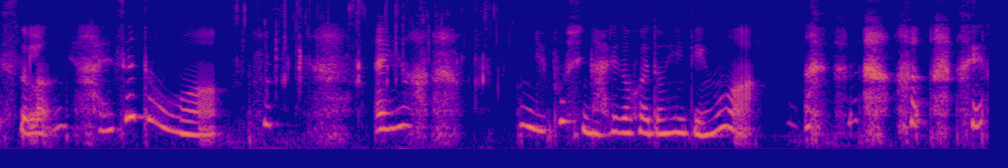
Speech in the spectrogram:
死了，你还在逗我，哎呀，你不许拿这个坏东西顶我，哎呀，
